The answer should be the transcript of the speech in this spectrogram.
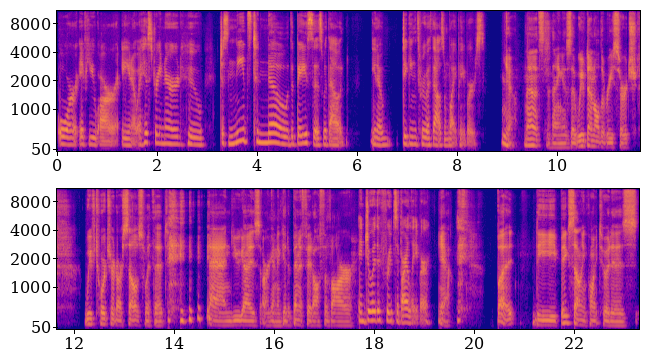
or if you are, a, you know, a history nerd who just needs to know the basis without, you know, digging through a thousand white papers. Yeah, that's the thing is that we've done all the research. We've tortured ourselves with it, and you guys are going to get a benefit off of our Enjoy the fruits of our labor. yeah. But the big selling point to it is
